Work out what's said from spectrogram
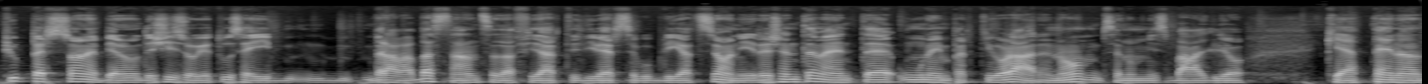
più persone abbiano deciso che tu sei brava abbastanza da affidarti diverse pubblicazioni. Recentemente, una in particolare, no? se non mi sbaglio, che è appena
